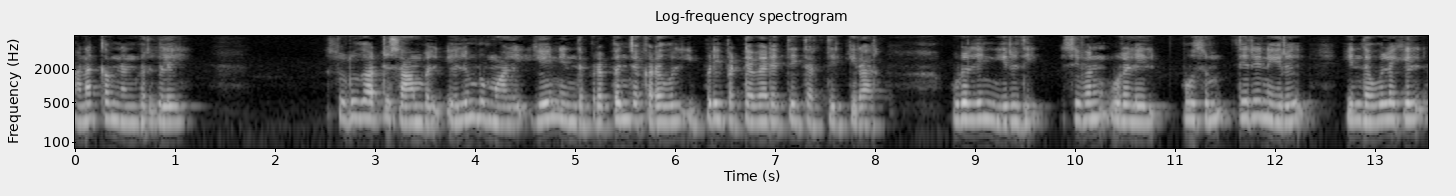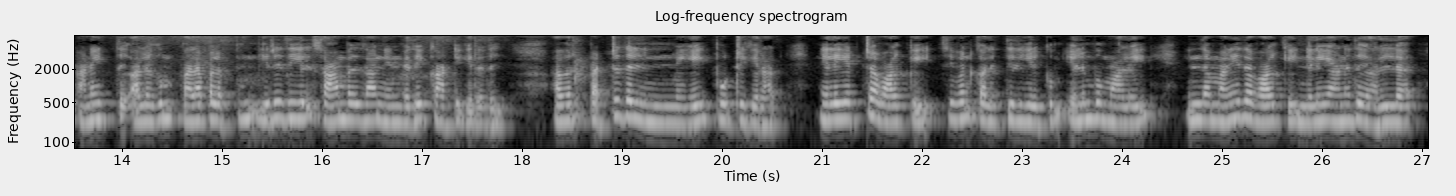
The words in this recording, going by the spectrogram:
வணக்கம் நண்பர்களே. சுடுகாட்டு சாம்பல் எலும்பு மாலை ஏன் இந்த பிரபஞ்ச கடவுள் இப்படிப்பட்ட வேடத்தை தர்த்திருக்கிறார்? உடலின் இறுதி சிவன் உடலில் பூசும் திருநீரு இந்த உலகில் அனைத்து அழகும் பளபளப்பும் இறுதியில் சாம்பல்தான் என்பதை காட்டுகிறது. அவர் பற்றுதலின்மையை போற்றுகிறார். நிலையற்ற வாழ்க்கை சிவன் கழுத்தில் இருக்கும் எலும்பு மாலை இந்த மனித வாழ்க்கை நிலையானது அல்ல.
